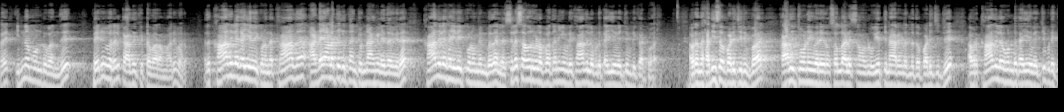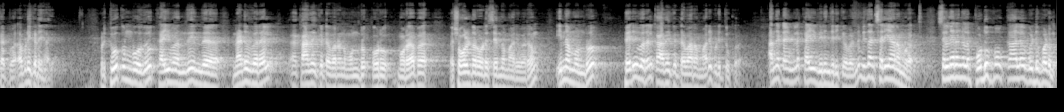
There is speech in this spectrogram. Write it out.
ரைட் இன்னும் ஒன்று வந்து பெருவிரல் காது கிட்ட வர மாதிரி வரும். அது காதில் கை வைக்கணும். அந்த காதை அடையாளத்துக்கு தான் சொன்னாங்களே தவிர காதில் கை வைக்கணும் என்பதால் சில சவர்களை பார்த்தா நீங்கள் இப்படி காதில் இப்படி கையை வச்சு இப்படி காட்டுவார். அவர் அந்த ஹதீஸை படிச்சிருப்பார் காது சோனை வரை சொல்லா அலிஸ்லாம் அவர்கள் உயர்த்தினார்கள் என்றதை படிச்சுட்டு அவர் காதில் கொண்டு கையை வச்சு இப்படி காட்டுவார். அப்படி கிடையாது. இப்படி தூக்கும்போது கை வந்து இந்த நடுவிரல் காது கிட்ட வரணும் ஒன்று ஒரு முறை. இப்போ ஷோல்டரோட சேர்ந்த மாதிரி வரும். இன்னும் ஒன்று பெருவிரல் காது கிட்ட வர மாதிரி இப்படி தூக்குறோம் அந்த டைமில் கை விரிந்திருக்க வேண்டும். இதுதான் சரியான முறை. சில நேரங்களில் பொடுப்போக்கால விடுபடும்.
